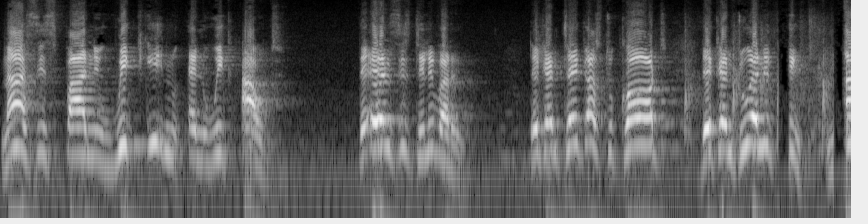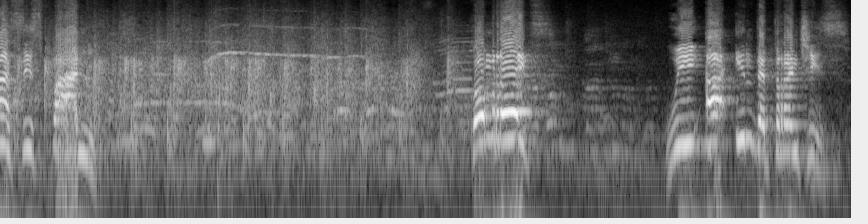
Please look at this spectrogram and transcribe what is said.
Nasi span, week in and week out. The ANC is delivering. They can take us to court. They can do anything. Nasi span. Comrades, we are in the trenches.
